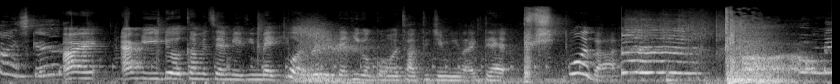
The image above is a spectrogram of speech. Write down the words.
I ain't scared. All right. After you do it, come and tell me if you make it. Boy, really think he gonna go and talk to Jimmie like that? Boy, bye. Oh man,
